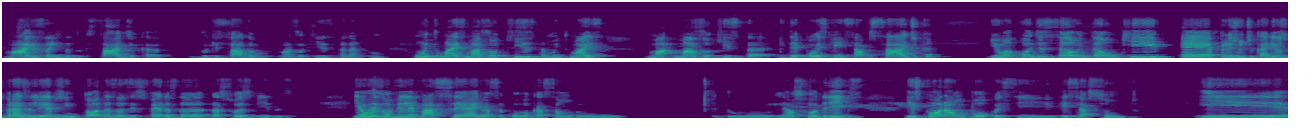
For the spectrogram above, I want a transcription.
mais ainda do que sádica, do que sadomasoquista, né? Muito mais masoquista, muito mais ma masoquista e depois, quem sabe, sádica, e uma condição, então, que é, prejudicaria os brasileiros em todas as esferas da, das suas vidas. E eu resolvi levar a sério essa colocação do, do Nelson Rodrigues e explorar um pouco esse, esse assunto. E,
